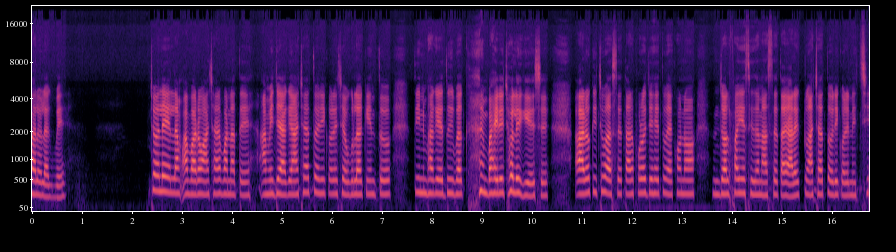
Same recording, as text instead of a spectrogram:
ভালো লাগবে। চলে এলাম আবারও আচার বানাতে। আমি যে আগে আচার তৈরি করেছি, ওগুলো কিন্তু তিন ভাগে, দুই ভাগ বাইরে চলে গিয়েছে। আরও কিছু আছে, তারপরেও যেহেতু এখনও জলপাইয়ের সিজন আছে, তাই আরেকটু আচার তৈরি করে নিচ্ছি।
